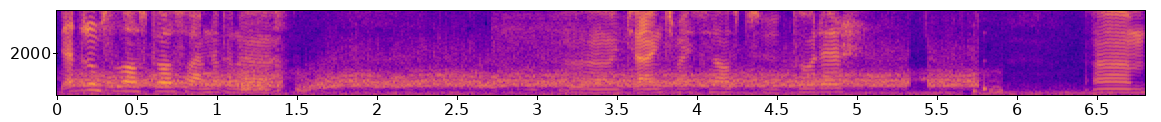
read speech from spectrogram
That room's lost cause, so I'm not gonna uh, challenge myself to go there. Um,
